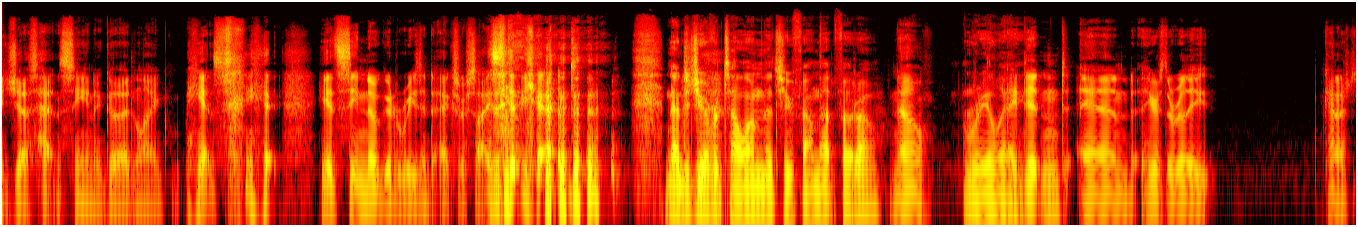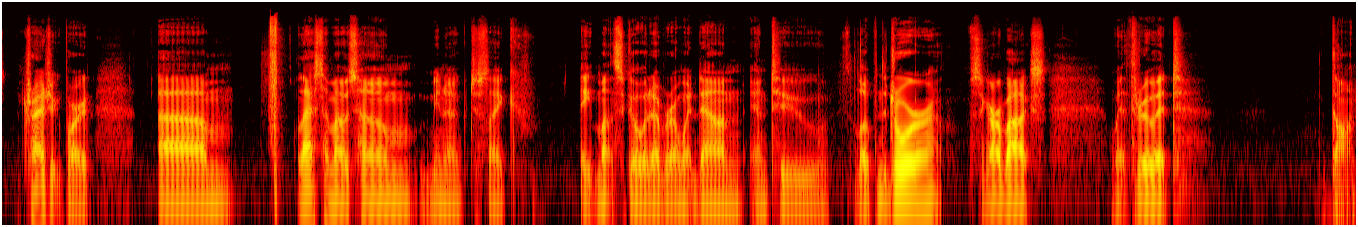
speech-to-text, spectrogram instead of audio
just hadn't seen a good like he had he had seen no good reason to exercise it yet. now, did you ever tell him that you found that photo? no, Really? I didn't. And here's the really kind of tragic part. Um, last time I was home, you know, just like eight months ago, whatever, I went down and to open the drawer, cigar box, went through it, gone.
